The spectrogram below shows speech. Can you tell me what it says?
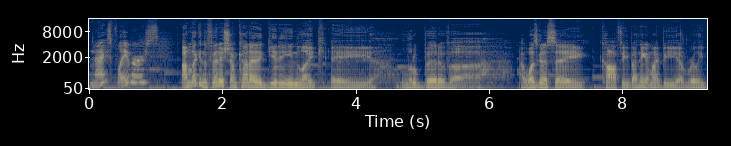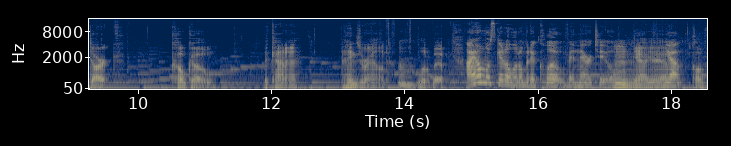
nice flavors. I'm liking the finish. I'm kind of getting like a little bit of a. I was gonna say coffee, but I think it might be a really dark cocoa that kind of hangs around a little bit. I almost get a little bit of clove in there too. Mm, yeah, yeah, yeah. Yeah. Clove.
